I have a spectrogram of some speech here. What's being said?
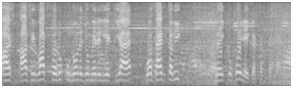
आशीर्वाद स्वरूप उन्होंने जो मेरे लिए किया है वो शायद कभी नहीं को, कोई नहीं कर सकता। है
